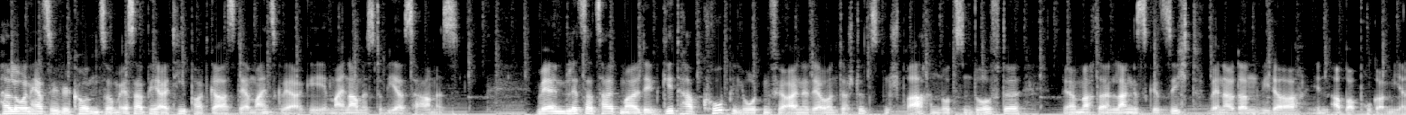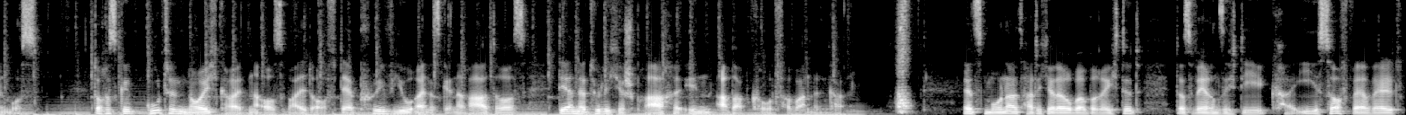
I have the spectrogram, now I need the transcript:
Hallo und herzlich willkommen zum SAP IT Podcast der MindSquare AG. Mein Name ist Tobias Harmes. Wer in letzter Zeit mal den GitHub Copiloten für eine der unterstützten Sprachen nutzen durfte, der macht ein langes Gesicht, wenn er dann wieder in ABAP programmieren muss. Doch es gibt gute Neuigkeiten aus Waldorf, der Preview eines Generators, der natürliche Sprache in ABAP-Code verwandeln kann. Letzten Monat hatte ich ja darüber berichtet, dass während sich die KI-Softwarewelt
